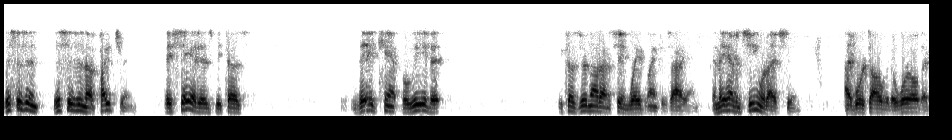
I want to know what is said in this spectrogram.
This isn't this isn't a pipe dream. They say it is because they can't believe it because they're not on the same wavelength as I am and they haven't seen what I've seen. I've worked all over the world. I've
